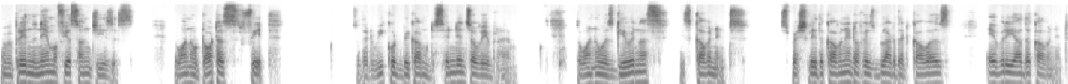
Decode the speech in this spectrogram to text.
And we pray in the name of your Son, Jesus, the one who taught us faith so that we could become descendants of Abraham, the one who has given us his covenant, especially the covenant of his blood that covers every other covenant,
